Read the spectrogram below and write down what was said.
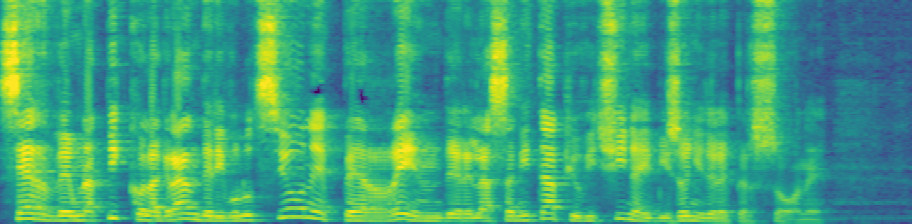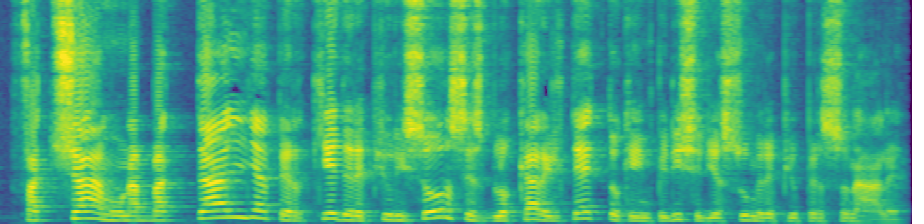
Serve una piccola grande rivoluzione per rendere la sanità più vicina ai bisogni delle persone. Facciamo una battaglia per chiedere più risorse e sbloccare il tetto che impedisce di assumere più personale.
